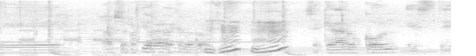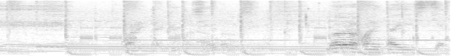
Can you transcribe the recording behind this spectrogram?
que... Ah, pues el Partido Verde, creo, ¿no? Ujú, ujú. Se quedaron con este 41%, No, no, no, 47,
